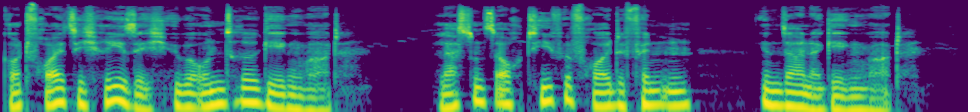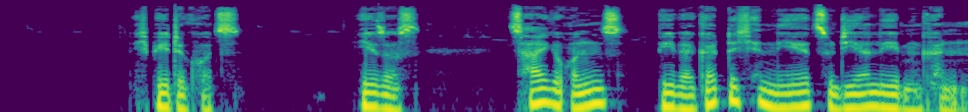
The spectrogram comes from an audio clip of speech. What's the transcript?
Gott freut sich riesig über unsere Gegenwart. Lasst uns auch tiefe Freude finden in seiner Gegenwart. Ich bete kurz. Jesus, zeige uns, wie wir göttliche Nähe zu dir erleben können.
